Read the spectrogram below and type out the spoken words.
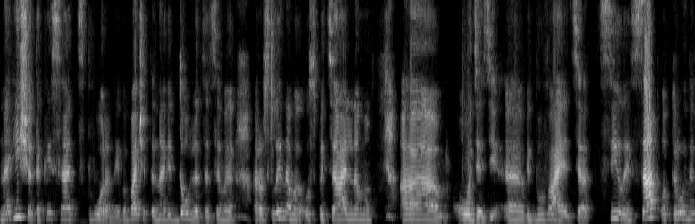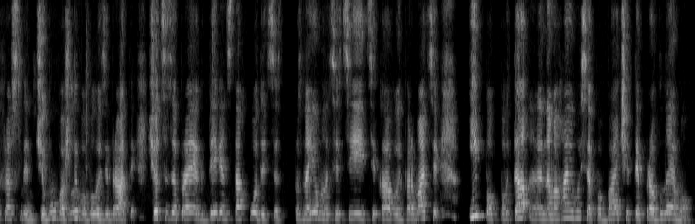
Навіщо такий сад створений? Ви бачите навіть догляд за цими рослинами у спеціальному а, одязі е, відбувається цілий сад отруйних рослин. Чому важливо було зібрати? Що це за проєкт, де він знаходиться? Познайомилися з цією цікавою інформацією і е, намагаємося побачити проблему.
